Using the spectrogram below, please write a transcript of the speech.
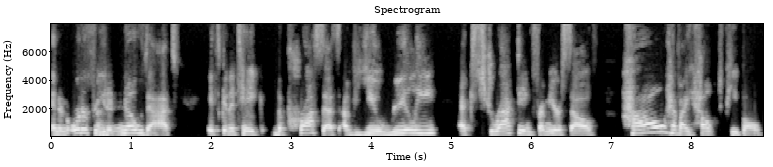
And in order for you to know that, it's going to take the process of you really extracting from yourself how have I helped people?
